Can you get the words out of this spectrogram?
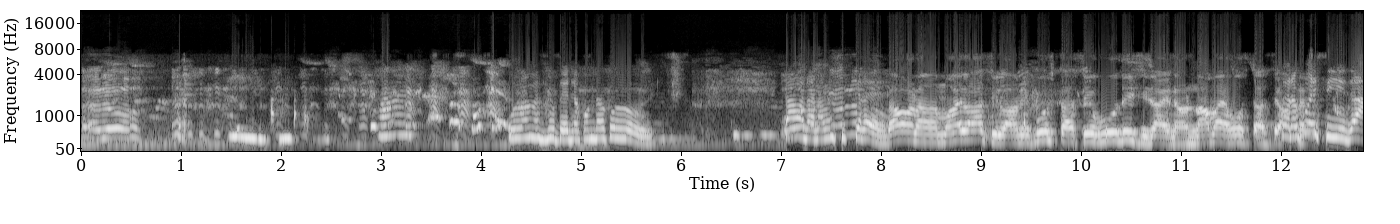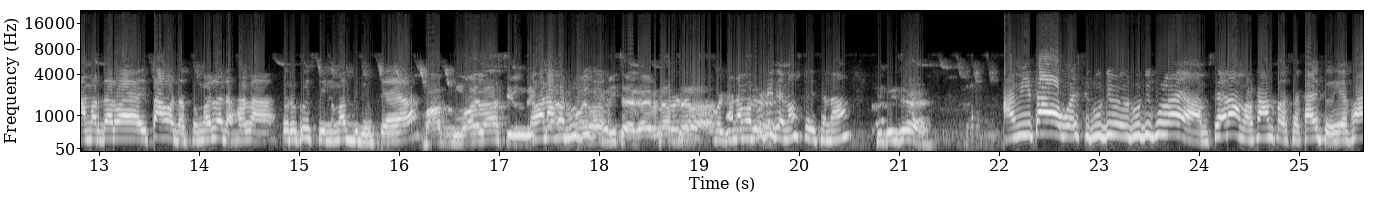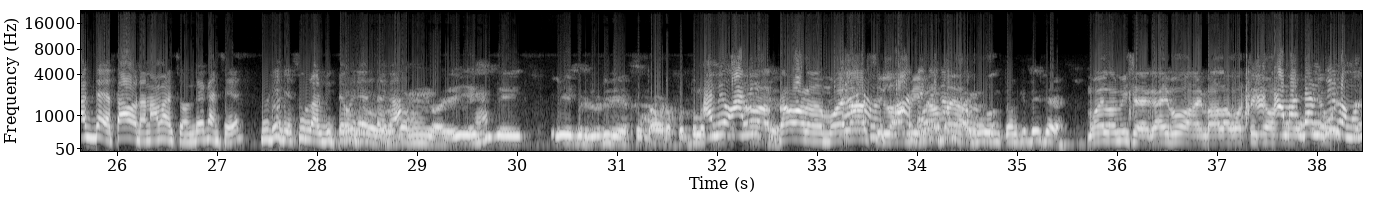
verdad. উলামের ফুটে এটা কোনটা করল? তাওটা নামে শিখতে রে দাও ময়লা ছিল আমি পোস্ট আসছি হু দিছি যাই না নামায় হোস্ট তোরে কইছি যে আমার দ্বারা তাওটা তো ময়লাটা হালা তোরে কইছি না মাত ময়লা ছিল আমার রুটি ময়লা খাই। মিশে গাইবে না আপনারা। আমার রুটিটা নষ্ট হয়েছে না। কি আমি তাও বলছি রুটি রুটি খুলাইয়াম স্যার আমার কান্ত আছে খাইতো হে ফাঁক দেয় তাওটা নামাইছ দেখানছে রুটি দিয়ে চুলার ভিতরে হয়ে? যাচ্ছে। হ্যাঁ? তোলা আমি আমি না ময়লা ছিল আমি নামায় হু- তোর কি দিছে? ময়লা মিশে গাইবো আমি ভালো করতে গিয়ে আমার দাম দিল মন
